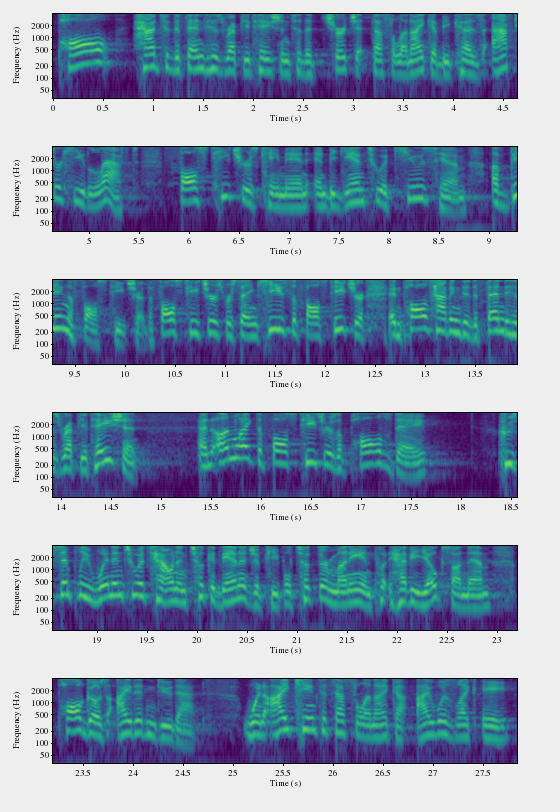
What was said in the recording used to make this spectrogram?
Paul had to defend his reputation to the church at Thessalonica because after he left, false teachers came in and began to accuse him of being a false teacher. The false teachers were saying he's the false teacher, and Paul's having to defend his reputation. And unlike the false teachers of Paul's day, who simply went into a town and took advantage of people, took their money, and put heavy yokes on them, Paul goes, I didn't do that. When I came to Thessalonica, I was like a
